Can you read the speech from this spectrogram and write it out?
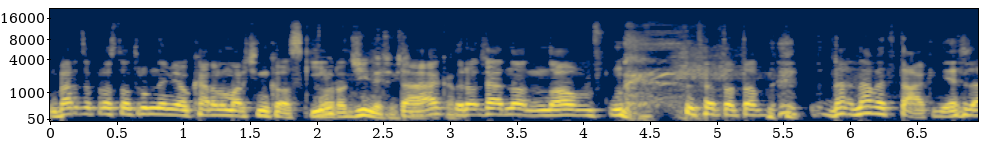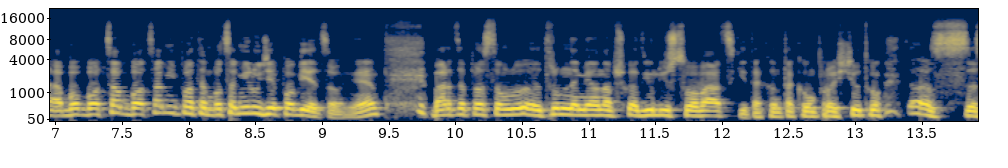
Bardzo prostą trumnę miał Karol Marcinkowski. No, rodziny się Tak, ro, no, no, to, to, to na, nawet tak, nie? Bo, bo, co, bo co mi potem, bo co mi ludzie powiedzą, nie? Bardzo prostą trumnę miał na przykład Juliusz Słowacki, taką, taką prościutką, ze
